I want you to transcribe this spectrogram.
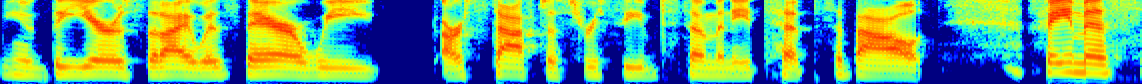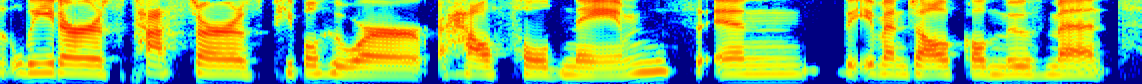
you know, the years that I was there, we our staff just received so many tips about famous leaders, pastors, people who were household names in the evangelical movement.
